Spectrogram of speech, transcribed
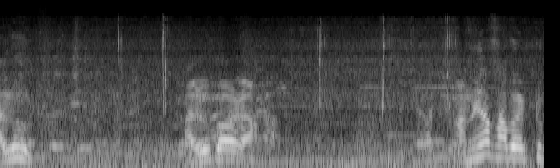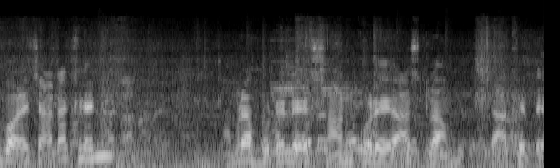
আলুর? আলু পরোটা আমিও খাব একটু পরে, চাটা খেয়ে আমরা হোটেলে স্নান করে আসলাম চা খেতে।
